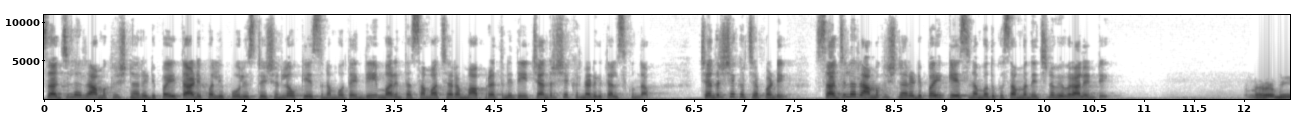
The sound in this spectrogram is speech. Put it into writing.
సజ్జల రామకృష్ణారెడ్డిపై తాడేపల్లి పోలీస్ స్టేషన్లో కేసు నమోదైంది. మరింత సమాచారం మా ప్రతినిధి చంద్రశేఖర్ అడిగి తెలుసుకుందాం. చంద్రశేఖర్ చెప్పండి. సజ్జల రామకృష్ణారెడ్డిపై కేసు నమోదుకు సంబంధించిన వివరాలేంటి? నగరమి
